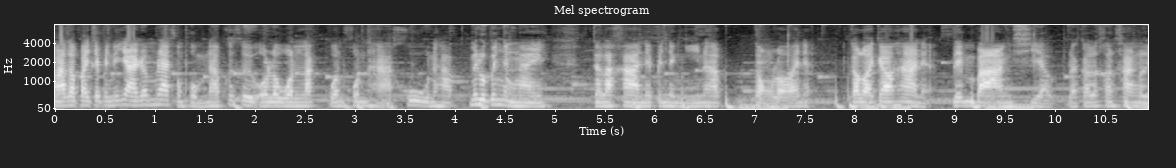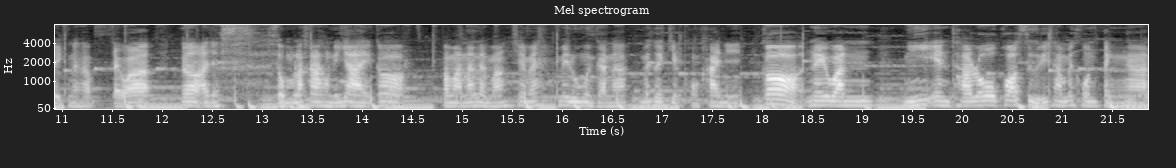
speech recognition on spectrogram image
มาต่อไปจะเป็นนิยายเริ่มแรกของผมนะครับ ก็คือโอลวนรักกวนคนหาคู่นะครับ ไม่รู้เป็นยังไง แต่ราคาเนี่ยเป็นอย่างนี้นะครับ 200 เนี่ย995 เนี่ย เล่มบางเฉียบแล้วก็ค่อนข้างเล็กนะครับ แต่ว่าก็อาจจะสมราคาของนิยายก็ประมาณนั้นแหละมั้งใช่ไหมไม่รู้เหมือนกันนะครับ ไม่เคยเก็บของค่ายนี้ ก็ในวัน นี้เอนทาโร่พ่อสื่อที่ทำให้คนแต่งงาน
